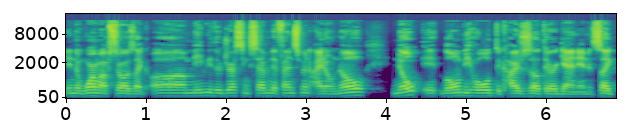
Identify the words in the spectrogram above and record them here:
in the warm up. So I was like, oh, maybe they're dressing seven defensemen. I don't know. No, it, lo and behold, DeKeyser's out there again. And it's like,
